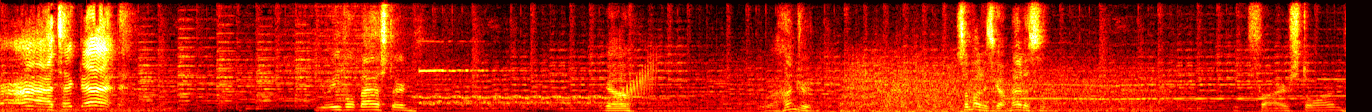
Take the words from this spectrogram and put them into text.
Ah, take that! You evil bastard! There we go. Ooh, a hundred. Somebody's got medicine. Firestorm.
